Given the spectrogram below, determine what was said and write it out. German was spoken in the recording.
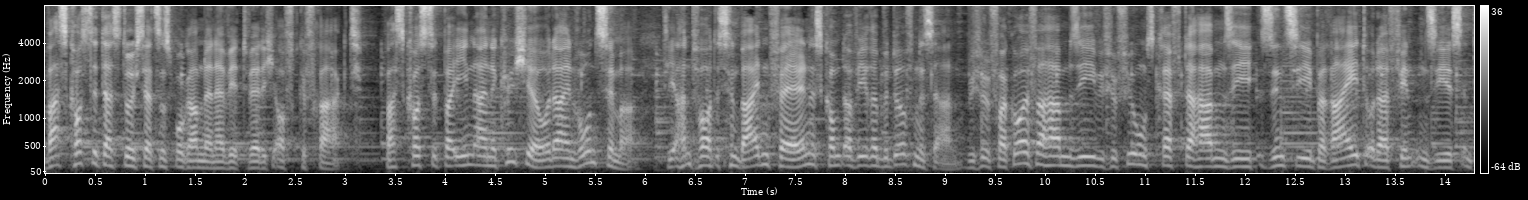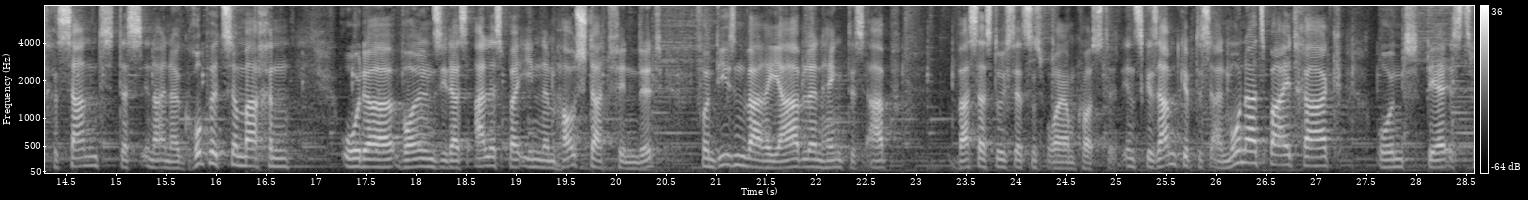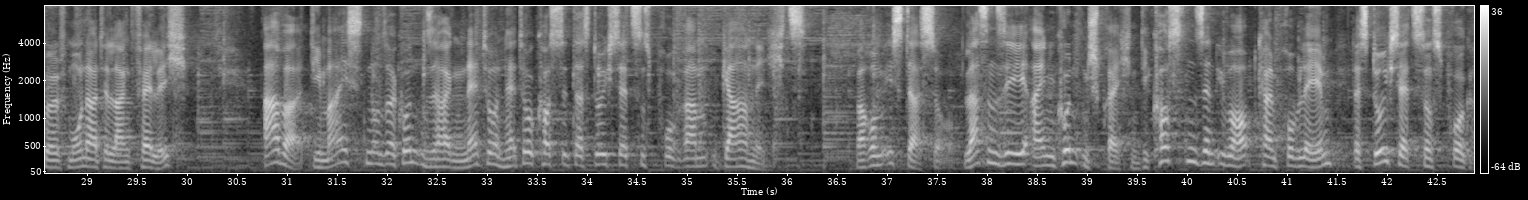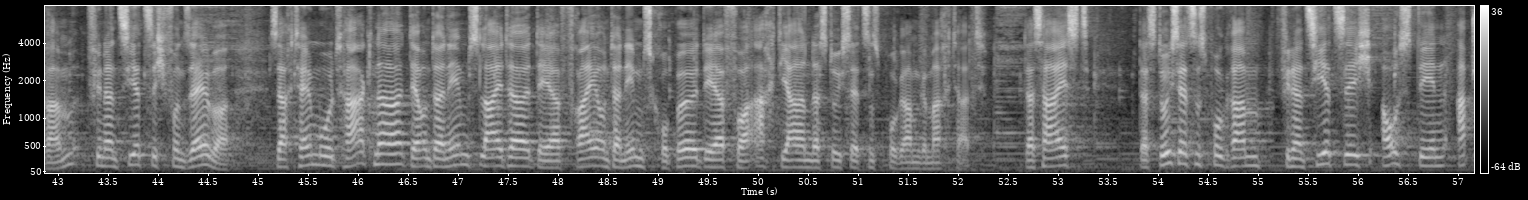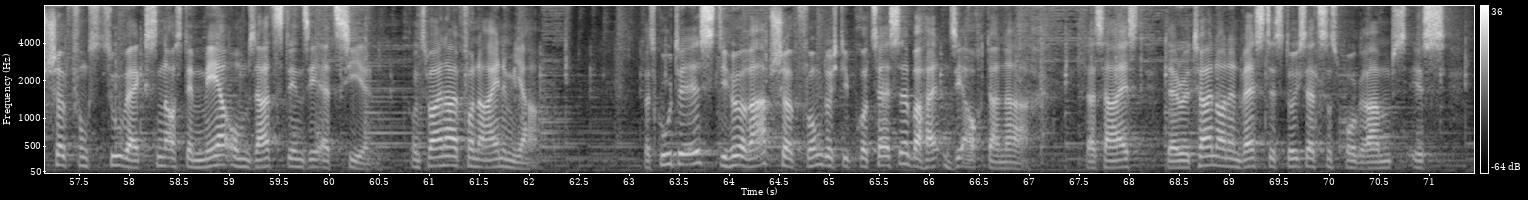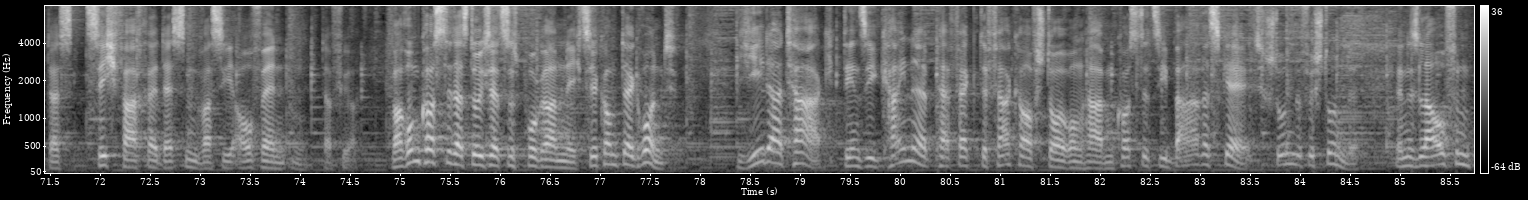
Was kostet das Durchsetzungsprogramm denn, Herr Witt, werde ich oft gefragt. Was kostet bei Ihnen eine Küche oder ein Wohnzimmer? Die Antwort ist in beiden Fällen, es kommt auf Ihre Bedürfnisse an. Wie viele Verkäufer haben Sie? Wie viele Führungskräfte haben Sie? Sind Sie bereit oder finden Sie es interessant, das in einer Gruppe zu machen? Oder wollen Sie, dass alles bei Ihnen im Haus stattfindet? Von diesen Variablen hängt es ab, was das Durchsetzungsprogramm kostet. Insgesamt gibt es einen Monatsbeitrag und der ist zwölf Monate lang fällig. Aber die meisten unserer Kunden sagen, netto, netto kostet das Durchsetzungsprogramm gar nichts. Warum ist das so? Lassen Sie einen Kunden sprechen. Die Kosten sind überhaupt kein Problem. Das Durchsetzungsprogramm finanziert sich von selber, sagt Helmut Hagner, der Unternehmensleiter der Freie Unternehmensgruppe, der vor acht Jahren das Durchsetzungsprogramm gemacht hat. Das heißt, das Durchsetzungsprogramm finanziert sich aus den Abschöpfungszuwächsen, aus dem Mehrumsatz, den Sie erzielen. Und zwar innerhalb von einem Jahr. Das Gute ist, die höhere Abschöpfung durch die Prozesse behalten Sie auch danach. Das heißt, der Return on Invest des Durchsetzungsprogramms ist das zigfache dessen, was Sie aufwenden dafür. Warum kostet das Durchsetzungsprogramm nichts? Hier kommt der Grund. Jeder Tag, den Sie keine perfekte Verkaufssteuerung haben, kostet Sie bares Geld, Stunde für Stunde. Denn es laufen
